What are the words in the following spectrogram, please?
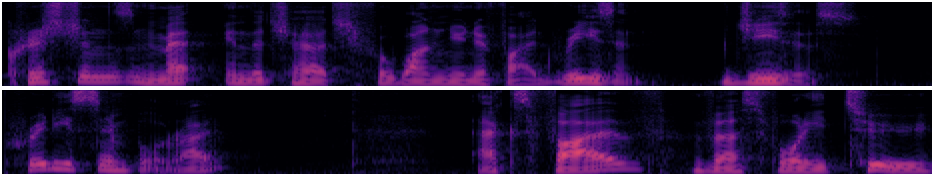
Christians met in the church for one unified reason Jesus. Pretty simple, right? Acts 5, verse 42,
